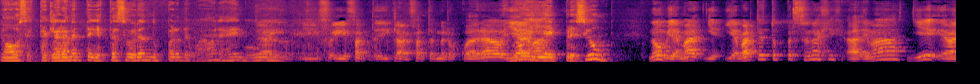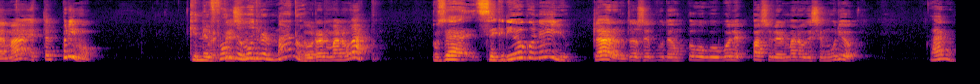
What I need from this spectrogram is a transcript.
No, o sea, está claramente que está sobrando un par de huevones ahí. Claro, y, y, falta, y claro, faltan metros cuadrados. Y, además, y hay presión. No, y, además, y, aparte de estos personajes, además, además está el primo. Que en el fondo es otro hermano. Otro hermano más. O sea, se crió con ellos. Claro, entonces puta, un poco ocupó el espacio el hermano que se murió. Claro.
